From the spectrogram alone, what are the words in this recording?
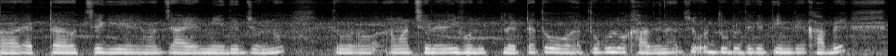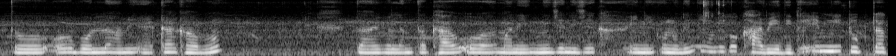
আর একটা হচ্ছে গিয়ে আমার জায়ের মেয়েদের জন্য। তো আমার ছেলের এই হলুদ প্লেটটা তো এতগুলো খাবে না জোর দুটো থেকে তিনটে খাবে। তো ও বলল, আমি একা খাব। তো আমি বললাম, তো খাও। ও মানে নিজে নিজে খায়নি কোনো দিন ওদেরকেও খাইয়ে দিত। এমনি টুকটাক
